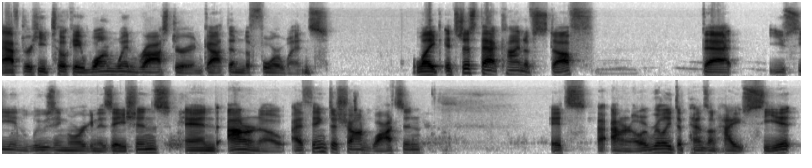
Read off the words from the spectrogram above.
after he took a one win roster and got them to four wins. Like it's just that kind of stuff that you see in losing organizations. And I don't know. I think Deshaun Watson, it's, I don't know. It really depends on how you see it.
